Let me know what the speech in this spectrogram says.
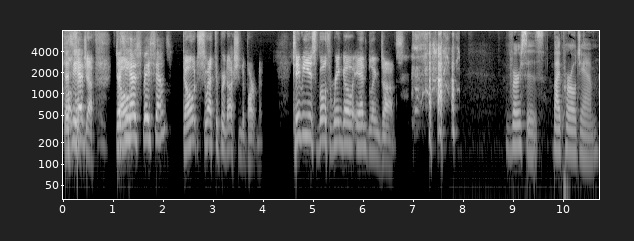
Does oh, he have- Jeff? does he have space sounds? Don't sweat the production department. Timmy is both Ringo and Glyn Johns. Verses by Pearl Jam.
